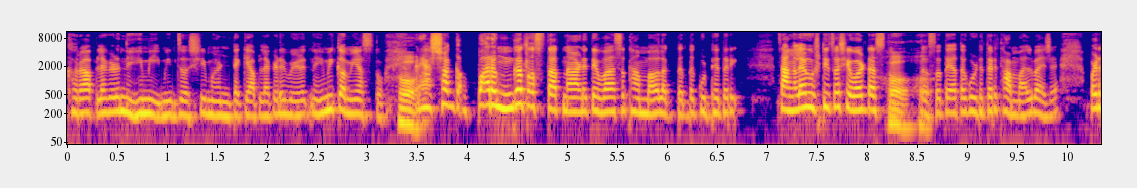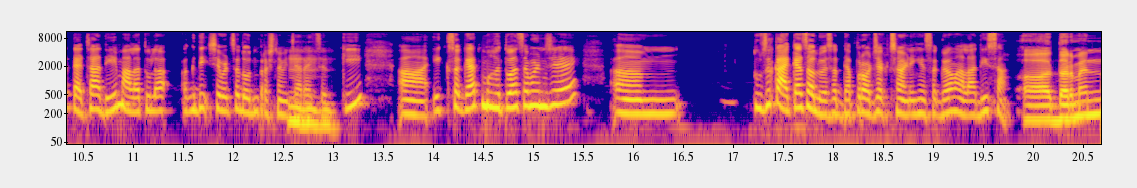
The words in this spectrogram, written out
खरं आपल्याकडे नेहमी मी जशी म्हणते की आपल्याकडे वेळ नेहमी कमी असतो. हो. आणि अशा गप्पा रंगत असतात ना आणि तेव्हा असं थांबावं लागतं. तर कुठेतरी चांगल्या गोष्टीचा शेवट असतो. हो, हो. तसं ते आता कुठेतरी थांबायला पाहिजे. पण त्याच्या आधी मला तुला अगदी शेवटचे दोन प्रश्न विचारायचे. की एक सगळ्यात महत्वाचं म्हणजे अं, तुझं काय काय चालू आहे सध्या प्रोजेक्ट आणि हे सगळं मला आधी सांग. दरम्यान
